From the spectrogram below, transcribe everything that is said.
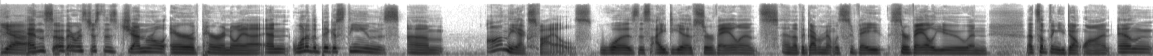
yeah And so there was just this general air of paranoia. And one of the biggest themes um, on the X Files was this idea of surveillance and that the government would survey, surveil you, and that's something you don't want. And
